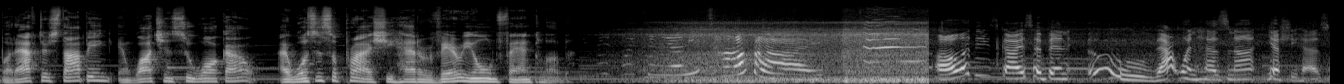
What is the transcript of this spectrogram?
But after stopping and watching Sue walk out, I wasn't surprised she had her very own fan club. Hi. All of these guys have been, ooh, that one has not. Yes, she has.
